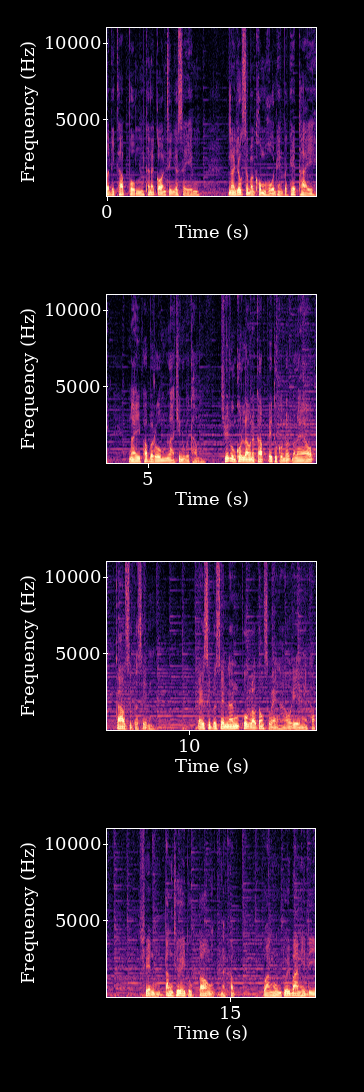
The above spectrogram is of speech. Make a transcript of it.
วัสดีครับ ผมธนกรสิงห์เกษม นายกสมาคมโหรแห่งประเทศไทย ในพระบรมราชินูปถัมภ์ชีวิตของคนเรานะครับได้ถูกกำหนดมาแล้ว 90%แต่ 10%นั้นพวกเราต้องแสวงหาเอาเองนะครับ เช่น ตั้งชื่อให้ถูกต้องนะครับ วางฮวงจุ้ยบ้านให้ดี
